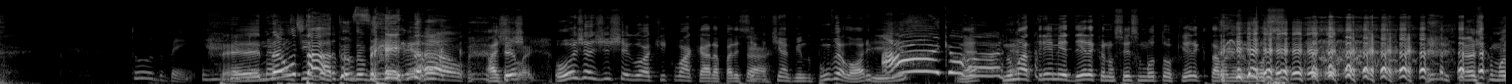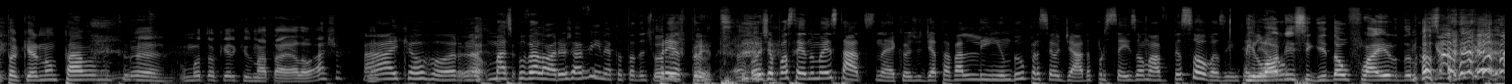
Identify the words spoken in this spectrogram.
Tudo bem. É, não tá do tudo bem, possível. não. A hoje a Gi chegou aqui com uma cara, parecia Tá. que tinha vindo pra um velório. Isso. Ai, que né? horror! Numa tremedeira, que eu não sei se o motoqueiro que tava nervoso. Eu acho que o motoqueiro não tava muito. é, o motoqueiro quis matar ela, eu acho. Ai, que horror. Não, mas pro velório eu já vi, né? Tô toda de Toda de preto. Hoje eu postei no meu status, né? Que hoje o dia tava lindo pra ser odiada por seis ou nove pessoas, E entendeu? logo em seguida o flyer do nosso podcast.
